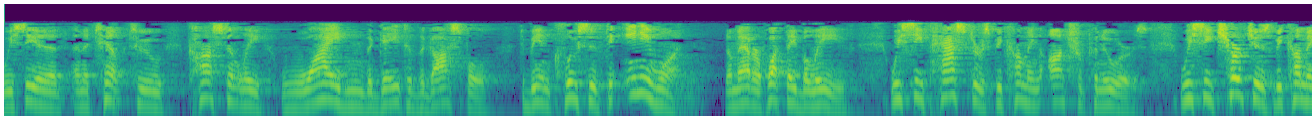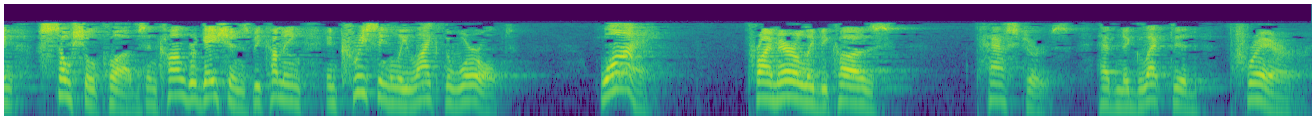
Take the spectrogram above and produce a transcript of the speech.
We see a, an attempt to constantly widen the gate of the gospel to be inclusive to anyone, no matter what they believe. We see pastors becoming entrepreneurs. We see churches becoming social clubs and congregations becoming increasingly like the world. Why? Primarily because pastors have neglected prayer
